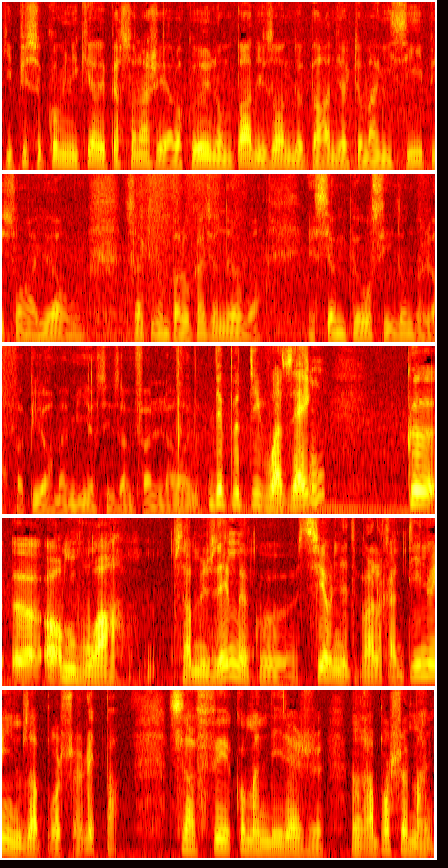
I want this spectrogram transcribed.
qui puissent communiquer avec personnes âgées, alors qu'eux n'ont pas disons, de parents directement ici, puis sont ailleurs, ou ça, qu'ils n'ont pas l'occasion de le voir. Et c'est un peu aussi donc, leur papy, leur mamie, ces enfants-là. Des petits voisins qu'on euh, voit s'amuser, mais que si on n'était pas à la cantine, ils ne nous approcheraient pas ça fait, comment dirais-je, un rapprochement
